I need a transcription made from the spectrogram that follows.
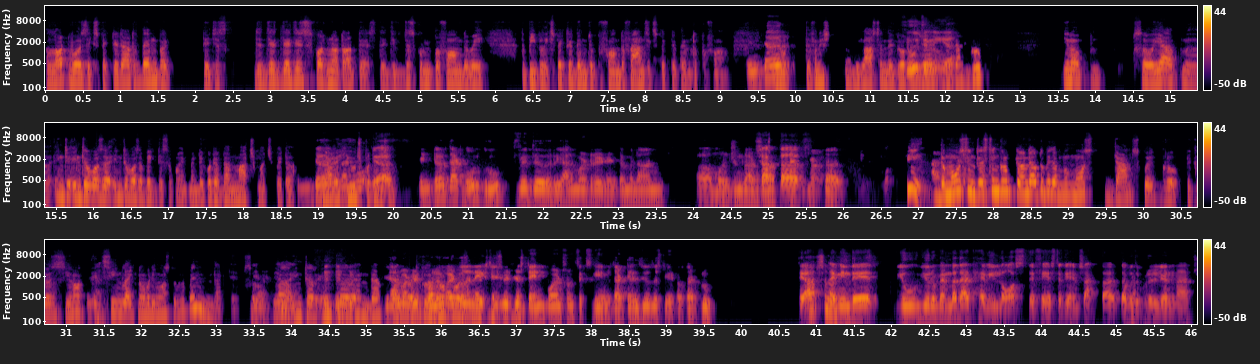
a lot was expected out of them, but they just they, they they just were not out there. They they just couldn't perform the way the people expected them to perform. The fans expected them to perform. Inter, You know, they finished last in the group True, well. Jimmy, but yeah. That group, you know. So yeah, uh, Inter, Inter was a Inter was a big disappointment. They could have done much much better. Inter They had a huge whole- potential. Inter, that whole group with uh, Real Madrid, Inter Milan, uh, Mönchengladbach, Shakhtar. Shakhtar. See, the most interesting group turned out to be the mo- most damn squid group because you know Yeah. it seemed like nobody wants to win in that game. So Yeah, yeah. Inter, Inter, and that Real that Madrid particular group qualified for the next big stage with just 10 points from six games. That tells you the state of that group. yeah. Absolutely. I mean, they you you remember that heavy loss they faced against Shakhtar? That was a brilliant match,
